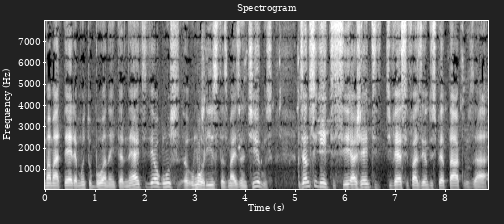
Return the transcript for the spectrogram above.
uma matéria muito boa na internet de alguns humoristas mais antigos dizendo o seguinte: se a gente tivesse fazendo espetáculos a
